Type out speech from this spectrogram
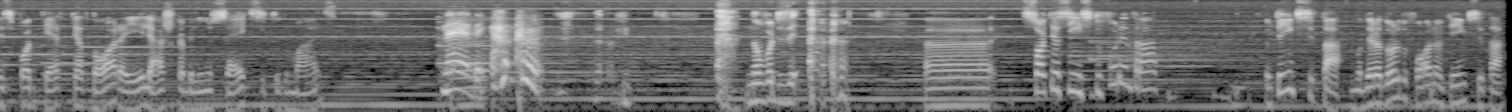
nesse podcast que adora ele, acha o cabelinho sexy e tudo mais. Né, Eden? Não vou dizer. uh, só que assim, se tu for entrar. Eu tenho que citar, moderador do fórum eu tenho que citar.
